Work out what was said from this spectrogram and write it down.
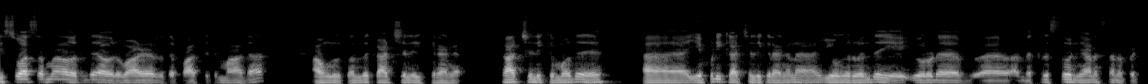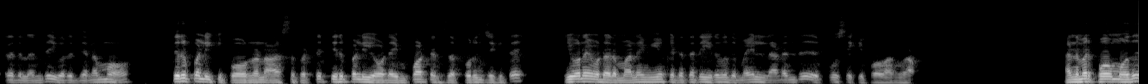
விசுவாசமாக வந்து அவர் வாழறத பார்த்துட்டு மாதா அவங்களுக்கு வந்து காட்சியளிக்கிறாங்க. காட்சியளிக்கும் போது எப்படி காட்சியளிக்கிறாங்கன்னா இவங்க வந்து இவரோட அந்த கிறிஸ்துவ ஞானஸ்தானம் பெற்றதுலேருந்து இவர் தினமும் திருப்பலிக்கு போகணும்னு ஆசைப்பட்டு திருப்பலியோட இம்பார்ட்டன்ஸை புரிஞ்சுக்கிட்டு இவனையோட மனைவியும் கிட்டத்தட்ட இருபது மைல் நடந்து பூசைக்கு போவாங்களாம். அந்த மாதிரி போகும்போது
